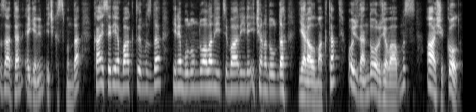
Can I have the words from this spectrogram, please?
zaten Ege'nin iç kısmında. Kayseri'ye baktığımızda yine bulunduğu alan itibariyle İç Anadolu'da yer almakta. O yüzden doğru cevabımız A şıkkı oldu.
